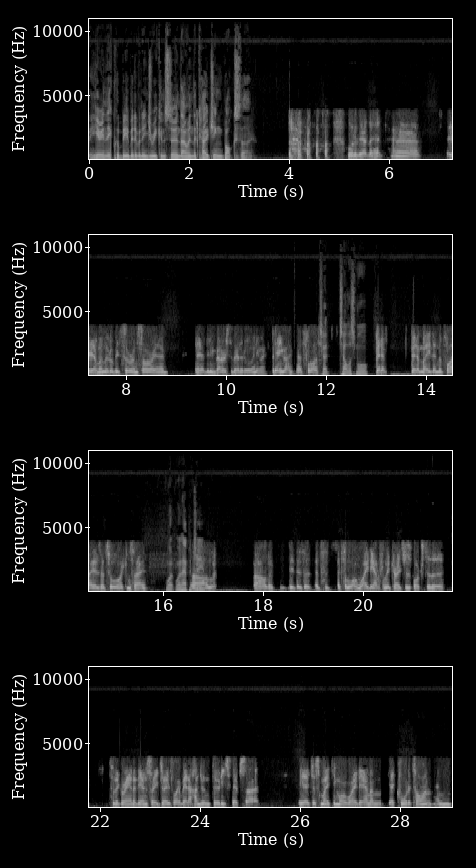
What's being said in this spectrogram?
hearing there could be a bit of an injury concern, though, in the coaching box, though. what about that? Uh, yeah, I'm a little bit sore and sorry, and yeah, a bit embarrassed about it all anyway. But anyway, that's life. tell us more. Better, better me than the players. That's all I can say. What what happened to uh, you? Look, there's a it's a, it's a long way down from the coach's box to the to the ground at the MCG. It's like about 130 steps. So yeah, just making my way down at quarter time, and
